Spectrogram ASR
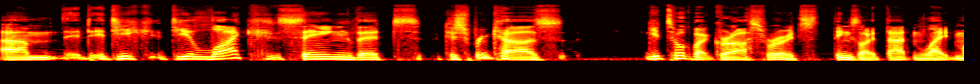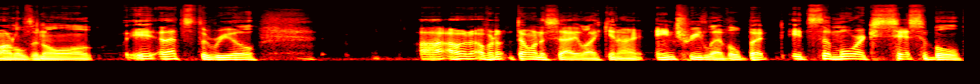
Um, do you do you like seeing that? Because sprint cars, you talk about grassroots things like that, and late models and all it, that's the real. I, I don't want to say like you know entry level, but it's a more accessible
